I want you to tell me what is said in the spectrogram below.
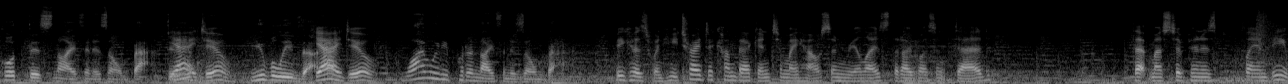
put this knife in his own back, do Yeah, you? Yeah, I do. You believe that? Yeah, I do. Why would he put a knife in his own back? Because when he tried to come back into my house and realized that I wasn't dead, that must have been his plan B.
